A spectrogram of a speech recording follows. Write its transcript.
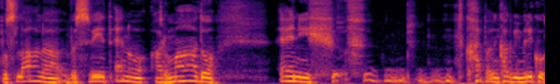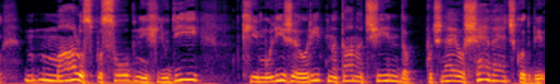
poslala v svet eno armado enih, kaj pa vem, kako bi jim rekel, malo sposobnih ljudi, ki mu ližejo rit na ta način, da počnejo še več, kot bi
